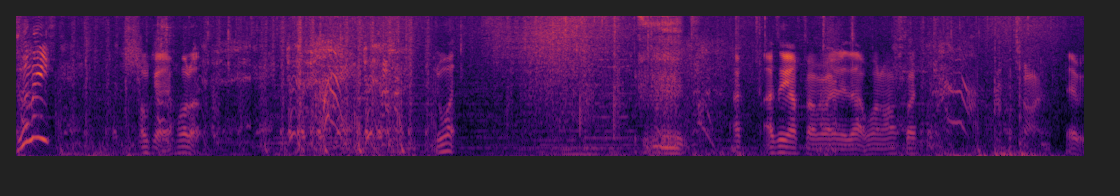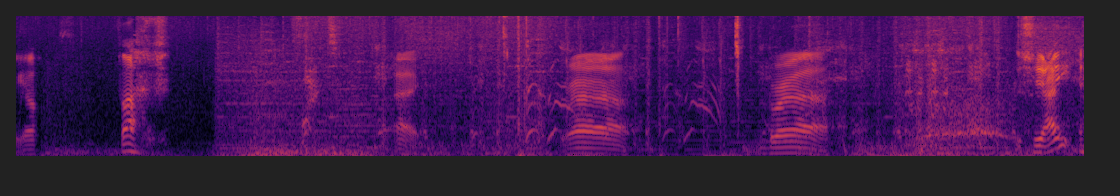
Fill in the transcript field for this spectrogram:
Really? Okay, hold up. You know what? I, I think I found right at that one, honestly. There we go. Fuck. Alright. Bruh. Bruh. Is she aight? I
